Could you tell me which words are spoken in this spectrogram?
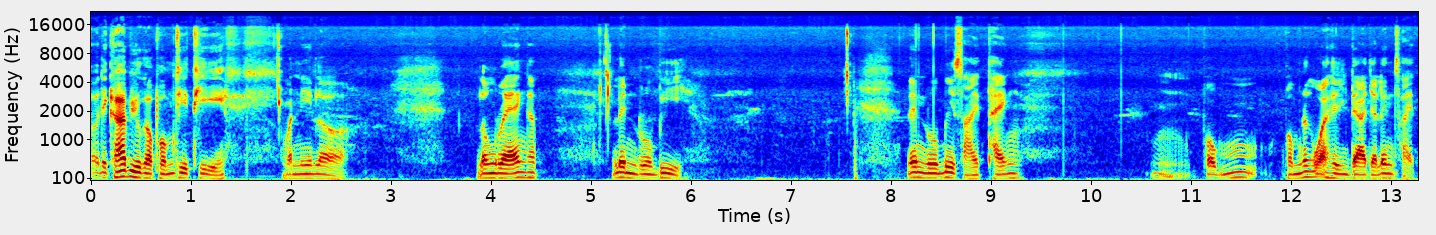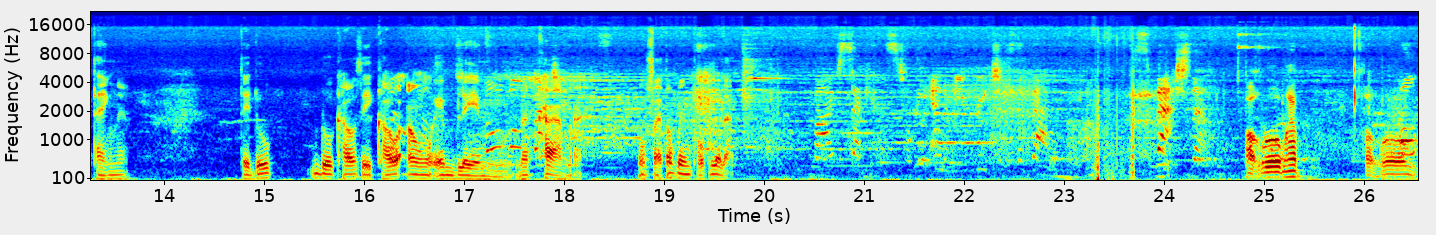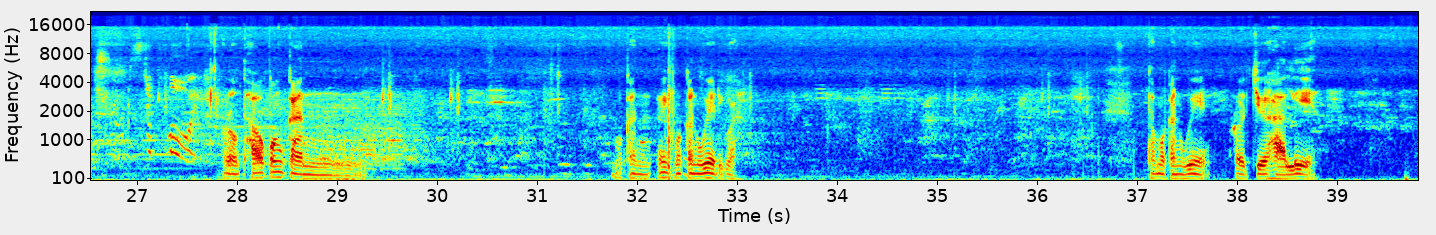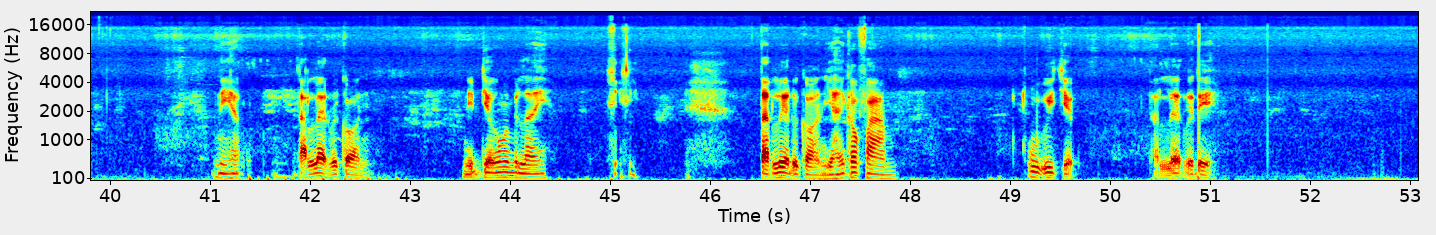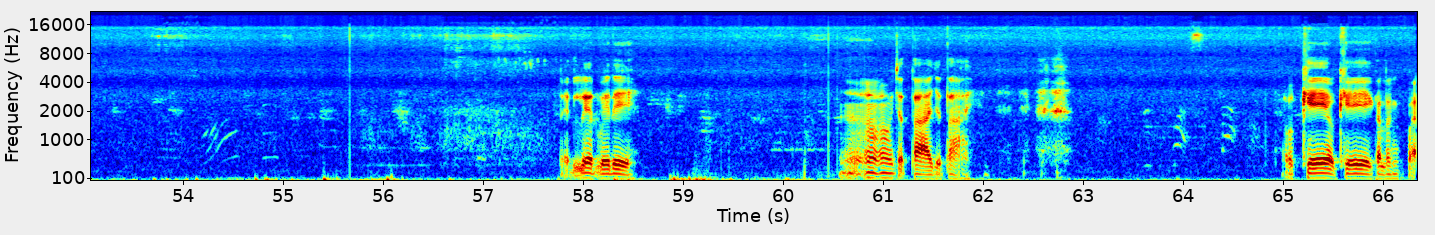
สวัสดีครับอยู่กับผมทีที วันนี้เราลงแรงครับ เล่นรูบี้เล่นรูบี้สายแทงผมผมนึกว่าฮิดาจะเล่นสายแทงนะ แต่ดูดูเขาสิเขาเอาเอ็มเบลมนักฆ่ามาสงสัยต้องเป็นผมเลยแหละออกโรมครับ ออกโรมรองเท้าป้องกัน ป้องกัน เอ้ยป้องกันเวทดีกว่าทำป้องกันเวทเราเจอฮาร์เลย์นี่ครับ ตัดเลือดไปก่อน นิดเดียวก็ไม่เป็นไร ตัดเลือดไปก่อน อย่าให้เข้าฟาร์ม อุ้ยเจ็บ ตัดเลือดไปเดตัดเลือดไปเด เอาเอาจะตายจะตาย โอเค โอเคกำลังไป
